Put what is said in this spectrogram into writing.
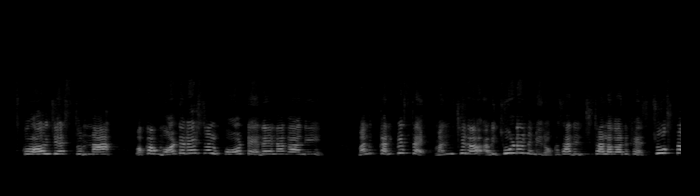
స్క్రోల్ చేస్తున్న ఒక మోటివేషనల్ కోట్ ఏదైనా కానీ మనకు కనిపిస్తాయి. మంచిగా అవి చూడండి మీరు. ఒకసారి ఇన్స్టాలో కానీ ఫేస్ చూస్తూ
